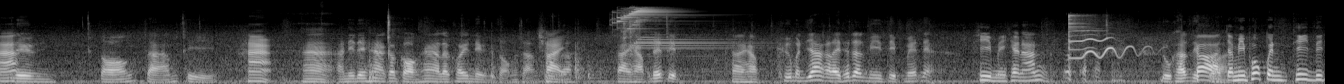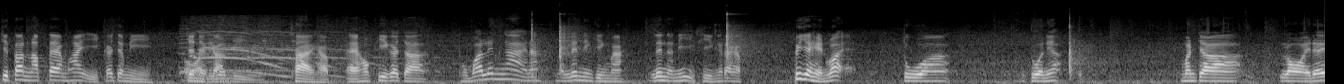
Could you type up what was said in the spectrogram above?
ฮะหนึ่ง สองสามสี่5ห้าอันนี้ได้ห้าก็กองห้าแล้วค่อยหนึ่งสองสามใช่สี่ป่ะใช่ครับได้ติดใช่ครับ คือมันยากอะไรถ้าจะมี10เมตรเนี่ยพี่มีแค่นั้น ดูคลาสสิกก็กว่าจะมีพวกเป็นที่ดิจิตอลนับแต้มให้อีกก็จะมีเช่นเดียวกันอ๋อมีใช่ครับแอร์ฮอกกี้ก็จะผมว่าเล่นง่ายนะ มันเล่นจริง ๆ มา เล่นอันนี้อีกทีก็ได้ครับ พี่จะเห็นว่าตัวตัวเนี้ยมันจะลอยได้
